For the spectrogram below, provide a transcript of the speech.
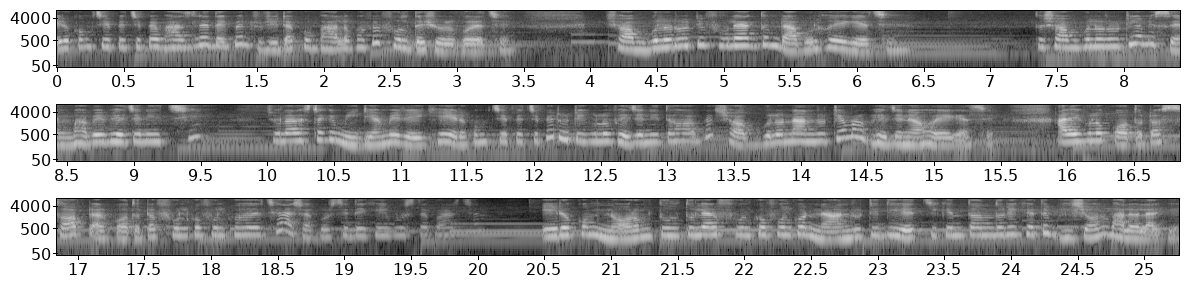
এরকম চেপে চেপে ভাজলে দেখবেন রুটিটা খুব ভালোভাবে ফুলতে শুরু করেছে। সবগুলো রুটি ফুলে একদম ডাবল হয়ে গেছে। তো সবগুলো রুটি আমি সেমভাবে ভেজে নিচ্ছি। চুলা আঁচটাকে মিডিয়ামে রেখে এরকম চেপে চেপে রুটিগুলো ভেজে নিতে হবে। সবগুলো নান রুটি আমার ভেজে নেওয়া হয়ে গেছে। আর এগুলো কতটা সফট আর কতটা ফুলকো ফুলকো হয়েছে আশা করছি দেখেই বুঝতে পারছেন। এরকম নরম তুলতুলে আর ফুলকো ফুলকো নান রুটি দিয়ে চিকেন তন্দুরি খেতে ভীষণ ভালো লাগে।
